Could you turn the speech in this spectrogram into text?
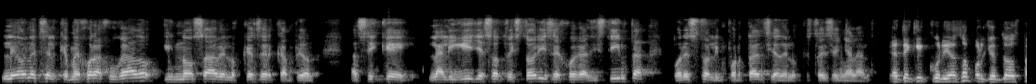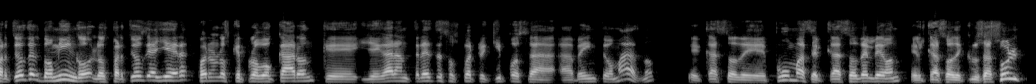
León es el que mejor ha jugado y no sabe lo que es ser campeón. Así que la liguilla es otra historia y se juega distinta, por eso la importancia de lo que estoy señalando. Fíjate qué curioso, porque los partidos del domingo, los partidos de ayer, fueron los que provocaron que llegaran tres de esos cuatro equipos a a, 20 o más, ¿no? el caso de Pumas, el caso de León, el caso de Cruz Azul.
